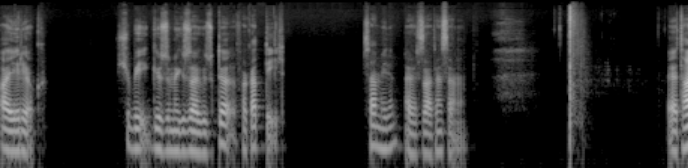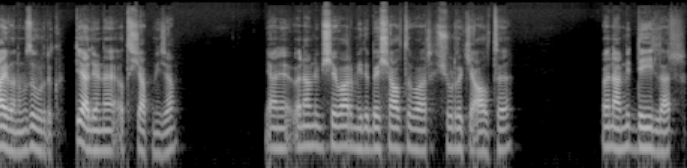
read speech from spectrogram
Hayır yok. Şu bir gözüme güzel gözüktü fakat değil. Sen miydin? Evet zaten sen. Evet hayvanımızı vurduk. Diğerlerine atış yapmayacağım. Yani önemli bir şey var mıydı? 5-6 var. Şuradaki 6. Önemli değiller.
